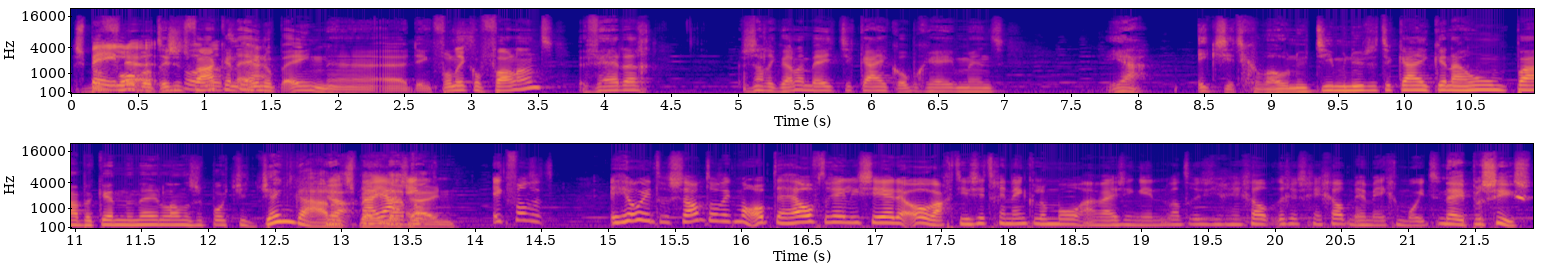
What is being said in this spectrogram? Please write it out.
spelen? Bijvoorbeeld is het vaak een bijvoorbeeld, één op één eh, eh, ding. Vond ik opvallend. Verder zat ik wel een beetje te kijken op een gegeven moment. Ja, ik zit gewoon nu 10 minuten te kijken naar hoe een paar bekende Nederlanders een potje Jenga aan Ja, het spelen nou ja, ik- zijn. Ik vond het heel interessant dat ik me op de helft realiseerde... oh, wacht, hier zit geen enkele mol-aanwijzing in... want er is hier geen geld, er is geen geld meer mee gemoeid. Nee, precies.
